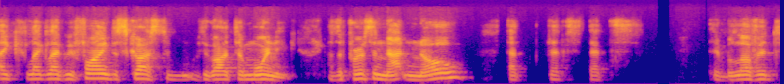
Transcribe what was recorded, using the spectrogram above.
like like like we find discussed with regard to mourning. Does the person not know that that's that's their beloved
